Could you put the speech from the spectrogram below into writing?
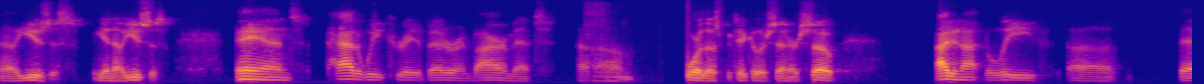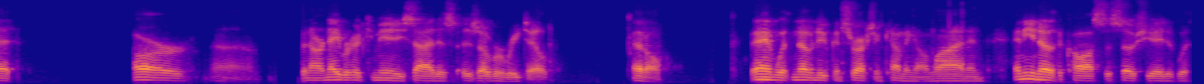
uh, uses, you know, uses? And how do we create a better environment um, for those particular centers? So I do not believe uh, that our uh, in our neighborhood community side is is over retailed at all. and with no new construction coming online, and and you know the costs associated with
